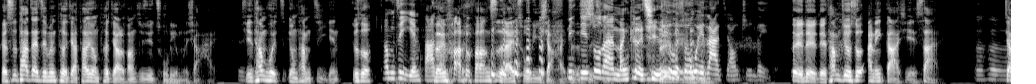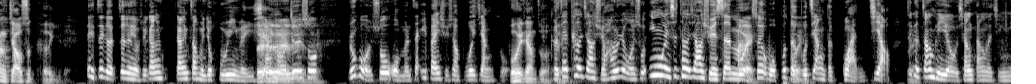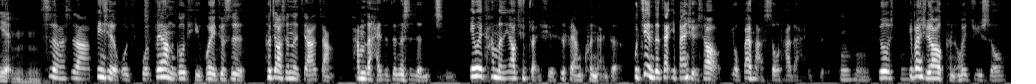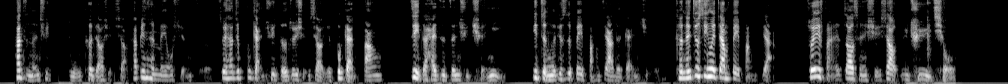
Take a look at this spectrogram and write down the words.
对。可是他在这边特教，他用特教的方式去处理我们的小孩。其实他们会用他们自己研，就是说他们自己研发研发的方式来处理小孩。你 你说的还蛮客气的，例如说喂辣椒之类的。对对对，他们就说安尼嘎写赛，嗯哼，这样教是可以的。哎，这个这个很有趣。刚刚刚张平就呼应了一下哈，就是说。如果说我们在一般学校不会这样做，不会这样做，可在特教学校会认为说，因为是特教学生嘛，所以我不得不这样的管教。这个张平也有相当的经验，嗯嗯，是啊是啊，并且我我非常能够体会，就是特教生的家长，他们的孩子真的是人质，因为他们要去转学是非常困难的，不见得在一般学校有办法收他的孩子，嗯哼，就一般学校可能会拒收，他只能去读特教学校，他变成没有选择，所以他就不敢去得罪学校，也不敢帮自己的孩子争取权益。一整个就是被绑架的感觉，可能就是因为这样被绑架，所以反而造成学校予取予求。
